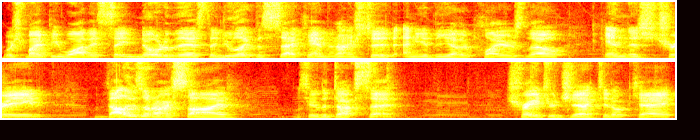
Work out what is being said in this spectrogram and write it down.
which might be why they say no to this. They do like the second. They're not interested in any of the other players, though, in this trade. Values on our side. Let's see what the Ducks say. Trade rejected, okay.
